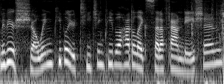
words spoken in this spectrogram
maybe you're showing people, you're teaching people how to like set a foundation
